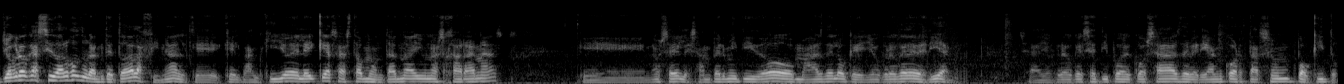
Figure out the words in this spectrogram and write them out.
Yo creo que ha sido algo durante toda la final, que, que el banquillo de Lakers ha estado montando ahí unas jaranas que, no sé, les han permitido más de lo que yo creo que deberían. Sea, yo creo que ese tipo de cosas deberían cortarse un poquito.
